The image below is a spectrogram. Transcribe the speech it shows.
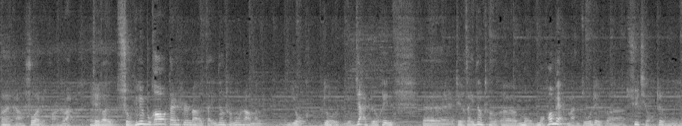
刚才他想说的这块儿，是吧？嗯这个使用频率不高，但是呢，在一定程度上呢，又又有价值，又可以，呃，这个在一定程呃某某方面满足这个需求，这种东西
